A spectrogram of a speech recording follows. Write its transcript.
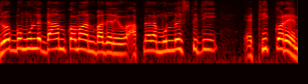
দ্রব্যমূল্যের দাম কমান বাজারেও, আপনারা মূল্যস্ফীতি ঠিক করেন।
